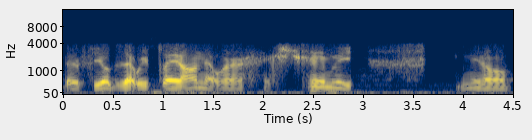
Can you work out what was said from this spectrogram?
there are fields that we've played on that were extremely, you know,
